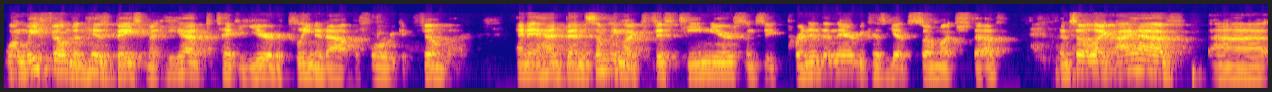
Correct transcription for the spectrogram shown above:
when we filmed in his basement, he had to take a year to clean it out before we could film there. And it had been something like 15 years since he printed in there because he had so much stuff. And so, like, I have uh,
